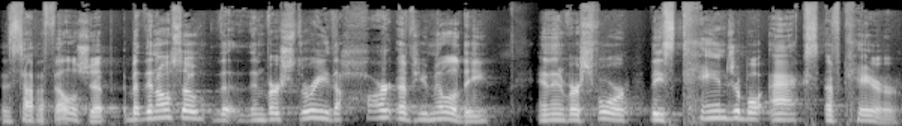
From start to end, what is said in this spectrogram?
this type of fellowship. But then also the, in verse 3, the heart of humility. And then verse 4, these tangible acts of care.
